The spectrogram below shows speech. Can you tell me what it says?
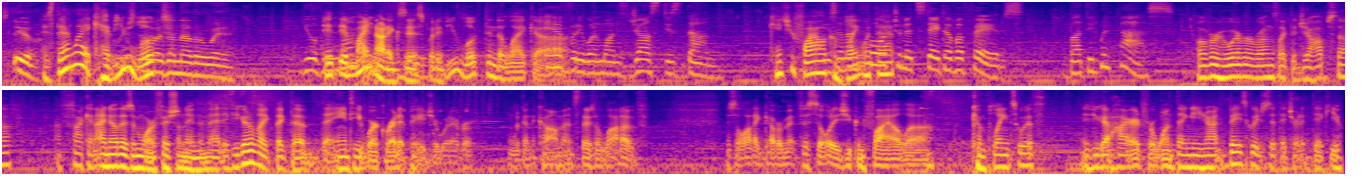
Still. Is there like, have you wish there was looked? another way. It, it might not exist, but have you looked into like, a... Everyone wants justice done. can't you file a an complaint with that It's an unfortunate state of affairs, but it will pass. over whoever runs like the job stuff? I fucking, I know there's a more official name than that. If you go to like like the the anti-work Reddit page or whatever, look in the comments. There's a lot of there's a lot of government facilities you can file uh, complaints with if you got hired for one thing and you're not. Basically, just that they try to dick you.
